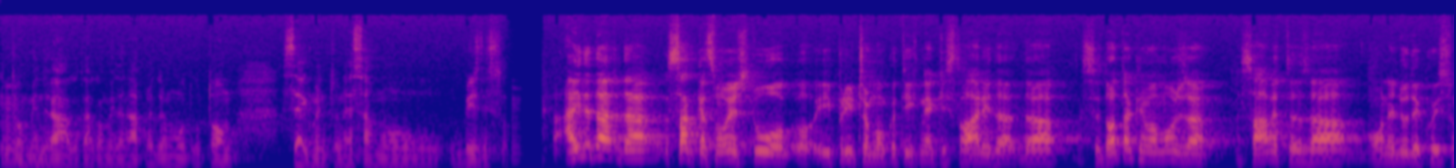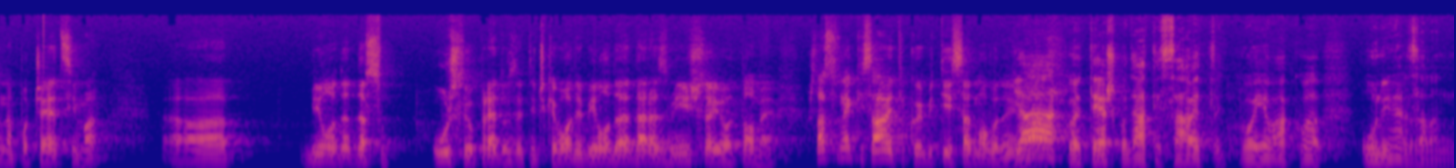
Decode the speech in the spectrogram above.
I to mi je drago, drago mi je da napredujem u, u tom segmentu, ne samo u, u biznisu. Ajde da, da sad kad smo već tu o- o- i pričamo oko tih nekih stvari, da, da se dotaknemo možda saveta za one ljude koji su na počecima, a, bilo da, da su ušli u preduzetničke vode, bilo da, da razmišljaju o tome. Šta su neki saveti koji bi ti sad mogao da im daš? Jako je teško dati savet koji je ovako univerzalan.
